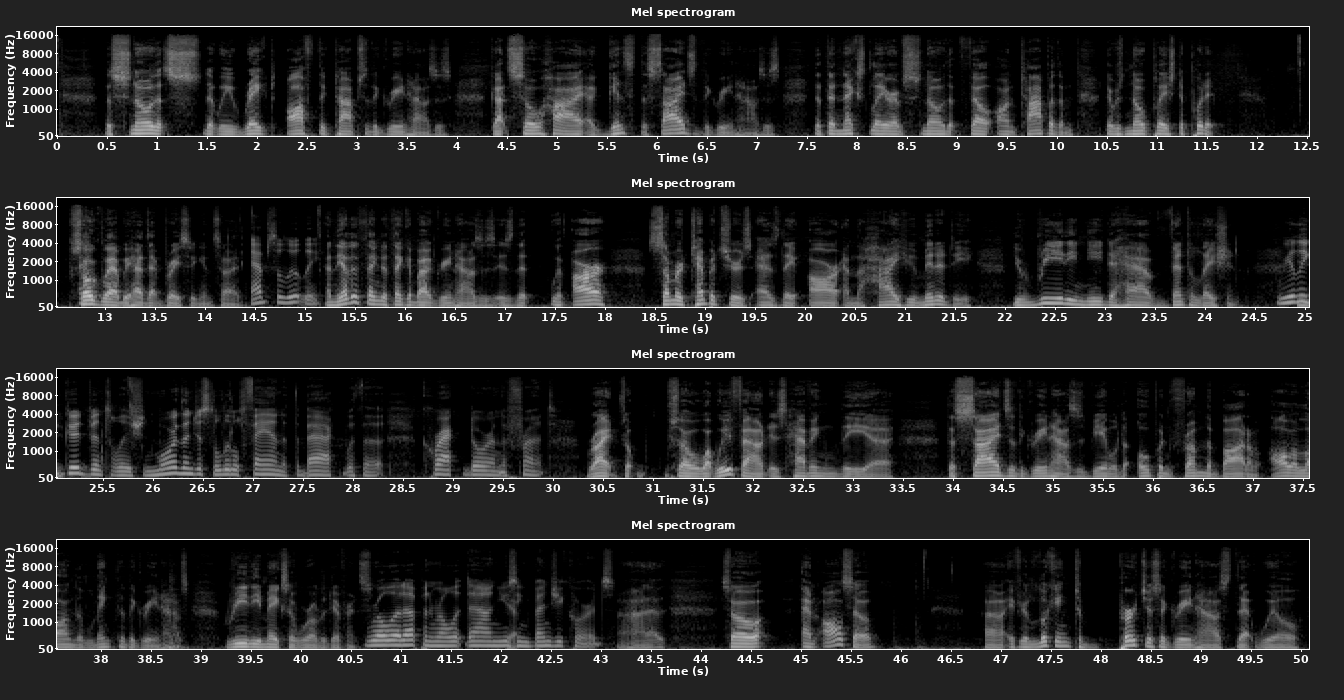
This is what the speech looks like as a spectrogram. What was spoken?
the snow that's, that we raked off the tops of the greenhouses got so high against the sides of the greenhouses that the next layer of snow that fell on top of them, there was no place to put it. So glad we had that bracing inside. Absolutely. And the other thing to think about greenhouses is that with our summer temperatures as they are and the high humidity, you really need to have ventilation. Really good ventilation, more than just a little fan at the back with a cracked door in the front. Right. So, so what we found is having the uh, the sides of the greenhouses be able to open from the bottom all along the length of the greenhouse really makes a world of difference. Roll it up and roll it down using bungee cords. Uh-huh. So, and also, uh, if you're looking to purchase a greenhouse that will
